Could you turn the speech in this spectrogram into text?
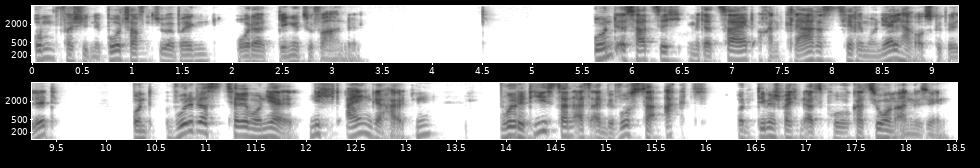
um verschiedene Botschaften zu überbringen oder Dinge zu verhandeln. Und es hat sich mit der Zeit auch ein klares Zeremoniell herausgebildet. Und wurde das Zeremoniell nicht eingehalten, wurde dies dann als ein bewusster Akt und dementsprechend als Provokation angesehen.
